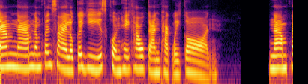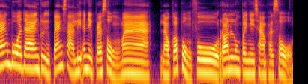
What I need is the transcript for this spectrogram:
นำน้ำน้ำตาลทรายแล้วก็ยีสต์คนให้เข้ากันพักไว้ก่อนนำแป้งบัวแดงหรือแป้งสาลีอเนกประสงค์มา แล้วก็ผงฟูร่อนลงไปในชามผสม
